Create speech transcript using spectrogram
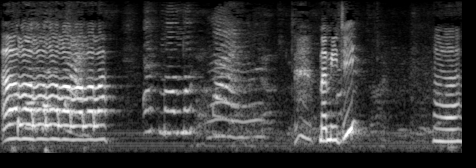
Ah, la, la, la, la, la, la, la. That's Mummy do? Uh.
